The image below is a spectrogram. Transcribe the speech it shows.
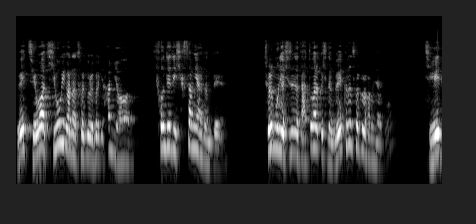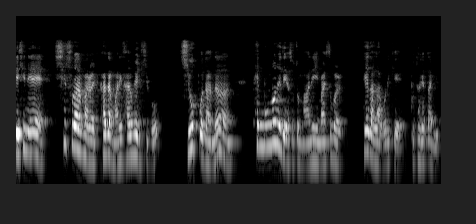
왜 죄와 지옥에 관한 설교를 그렇게 하면 현대들이 식상해 하던데 젊은이가 시선이 다 떠날 것인데 왜 그런 설교를 하느냐고 죄 대신에 실수라는 말을 가장 많이 사용해 주시고 지옥보다는 행복론에 대해서 좀 많이 말씀을 해달라고 이렇게 부탁했답니다.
